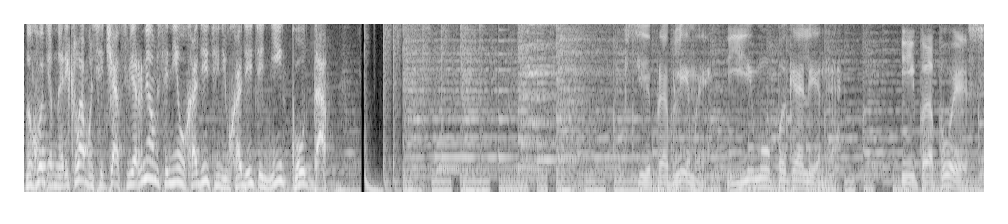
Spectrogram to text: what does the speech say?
Мы ходим на рекламу, сейчас вернемся. Не уходите, не уходите никуда. Все проблемы ему по колено. И по пояс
